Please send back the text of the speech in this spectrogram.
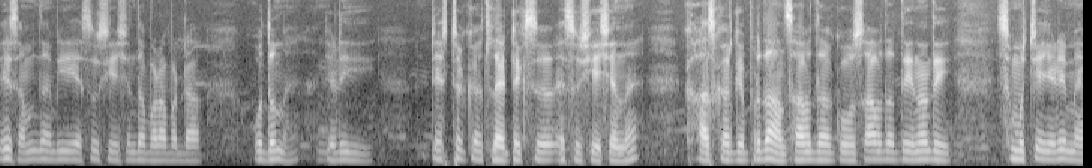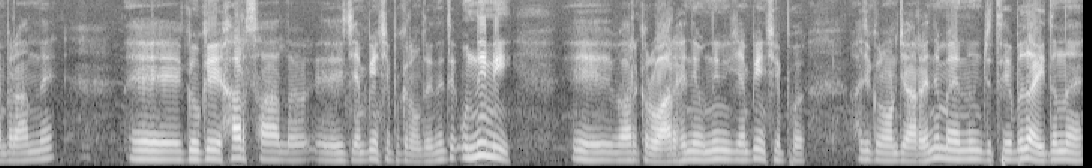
ਇਹ ਸਮਝਦਾ ਵੀ ਐਸੋਸੀਏਸ਼ਨ ਦਾ ਬੜਾ ਵੱਡਾ ਉਦਮ ਹੈ ਜਿਹੜੀ ਡਿਸਟ੍ਰਿਕਟ ਐਥਲੈਟਿਕਸ ਐਸੋਸੀਏਸ਼ਨ ਹੈ। ਖਾਸ ਕਰਕੇ ਪ੍ਰਧਾਨ ਸਾਹਿਬ ਦਾ ਕੋਚ ਸਾਹਿਬ ਦਾ ਤੇ ਇਹਨਾਂ ਦੇ ਸਮੁੱਚੇ ਜਿਹੜੇ ਮੈਂਬਰਾਂ ਨੇ। ਇਹ ਕਿਉਂਕਿ ਹਰ ਸਾਲ ਇਹ ਚੈਂਪੀਅਨਸ਼ਿਪ ਕਰਾਉਂਦੇ ਨੇ ਤੇ 19ਵੀਂ ਇਹ ਵਾਰ ਕਰਵਾ ਰਹੇ ਨੇ 19ਵੀਂ ਚੈਂਪੀਅਨਸ਼ਿਪ ਅੱਜ ਕਰਾਉਣ ਜਾ ਰਹੇ ਨੇ। ਮੈਂ ਇਹਨੂੰ ਜਿੱਥੇ ਵਧਾਈ ਦਿੰਦਾ,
